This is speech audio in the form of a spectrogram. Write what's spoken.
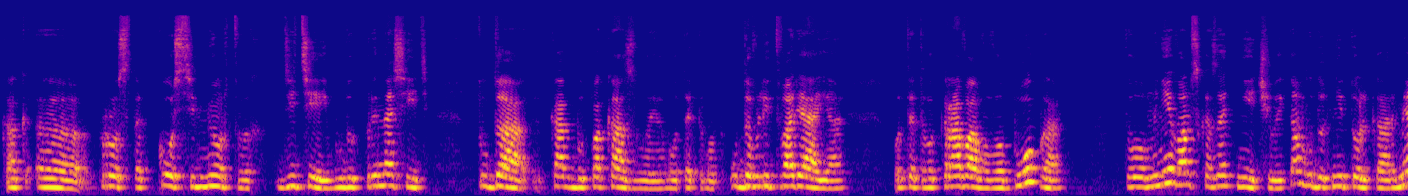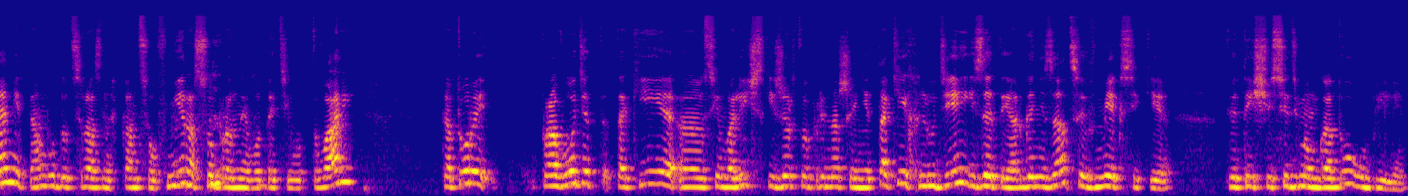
как э, просто кости мертвых детей будут приносить туда, как бы показывая вот это вот, удовлетворяя вот этого кровавого бога, то мне вам сказать нечего. И там будут не только армяне, там будут с разных концов мира собранные вот эти вот твари, которые проводят такие э, символические жертвоприношения. Таких людей из этой организации в Мексике в 2007 году убили.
